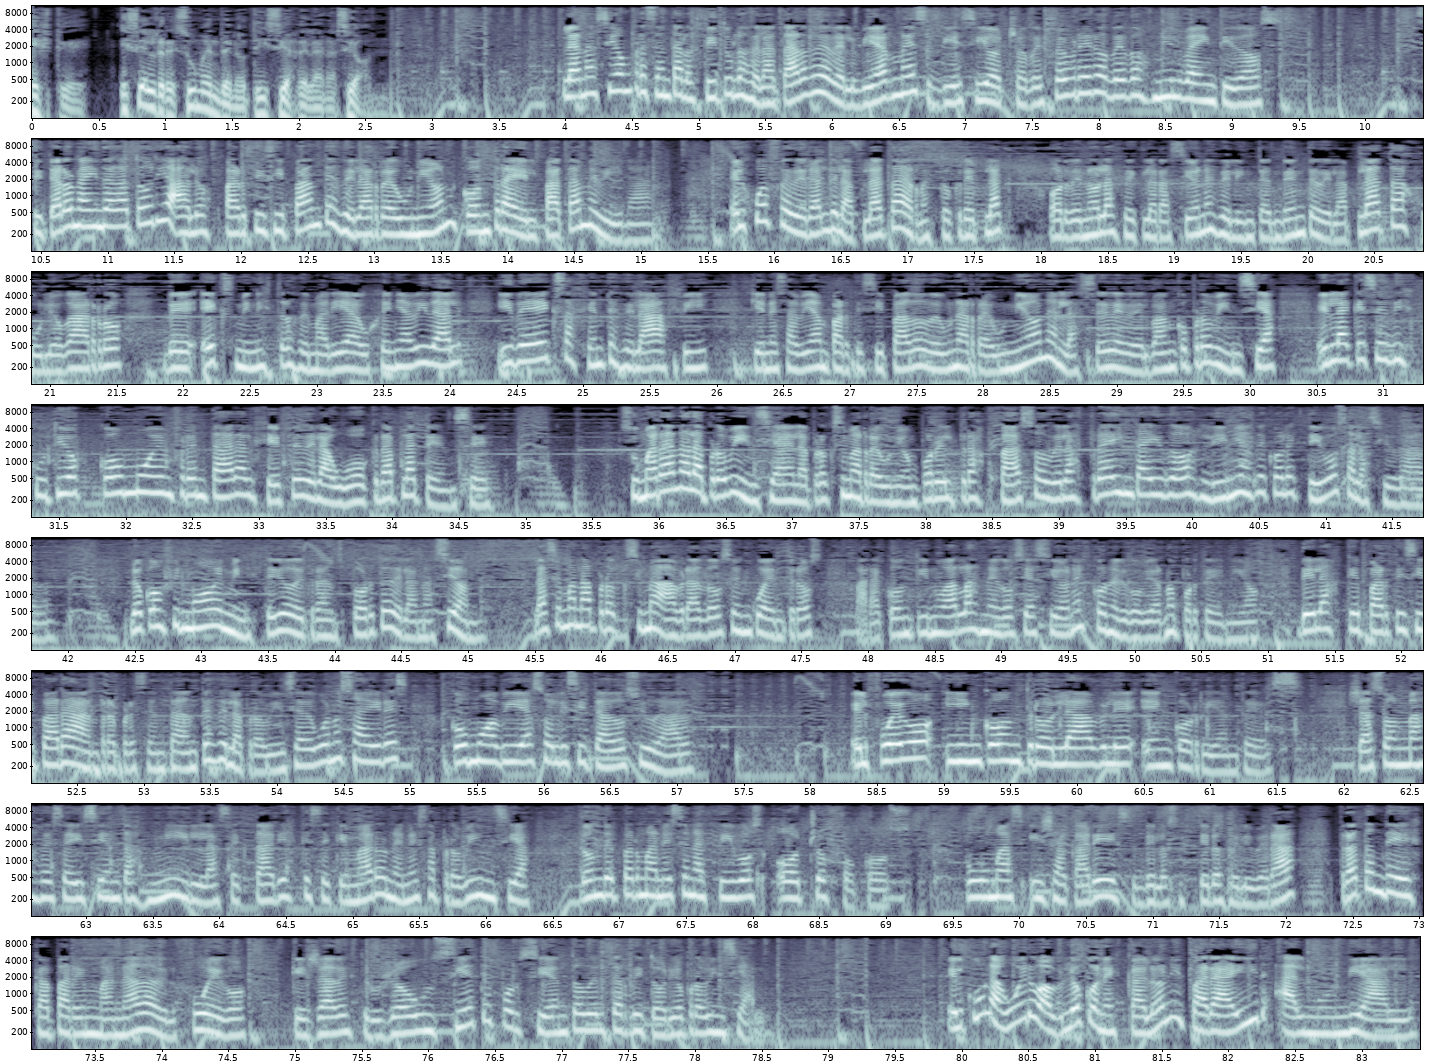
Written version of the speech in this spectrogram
Este es el resumen de Noticias de la Nación. La Nación presenta los títulos de la tarde del viernes 18 de febrero de 2022. Citaron a indagatoria a los participantes de la reunión contra el Pata Medina. El juez federal de La Plata, Ernesto Kreplak, ordenó las declaraciones del intendente de La Plata, Julio Garro, de ex ministros de María Eugenia Vidal y de ex agentes de la AFI, quienes habían participado de una reunión en la sede del Banco Provincia en la que se discutió cómo enfrentar al jefe de la UOCRA platense sumarán a la provincia en la próxima reunión por el traspaso de las 32 líneas de colectivos a la ciudad. Lo confirmó el Ministerio de Transporte de la Nación. La semana próxima habrá dos encuentros para continuar las negociaciones con el gobierno porteño, de las que participarán representantes de la provincia de Buenos Aires, como había solicitado Ciudad. El fuego incontrolable en Corrientes. Ya son más de 600.000 las hectáreas que se quemaron en esa provincia, donde permanecen activos ocho focos pumas y yacarés de los esteros de Liberá tratan de escapar en manada del fuego que ya destruyó un 7% del territorio provincial. El Kun Agüero habló con Scaloni para ir al Mundial.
